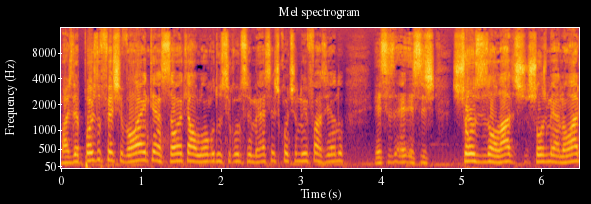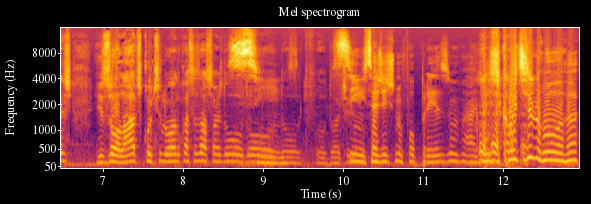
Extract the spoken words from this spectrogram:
Mas depois do festival, a intenção é que ao longo do segundo semestre eles continuem fazendo esses, eh, esses shows isolados, shows menores, isolados, continuando com essas ações do, do, Sim. do, do, do Sim, se a gente não for preso, a gente continua.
